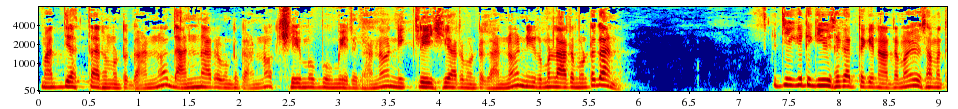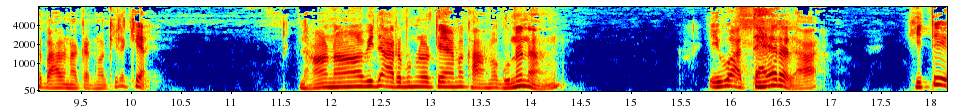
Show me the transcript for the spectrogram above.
මධ්‍යස්ථ අරමුණට ගන්නවා, දන්න අරමුණට ගන්නවා, ക്ഷേම භූමියට ගන්නවා, නික්ලේශී අරමුණට ගන්නවා, නිර්මල අරමුණට ගන්නවා. ඉතින් ඒකට කිවිසගත්ත කෙනා තමයි සමත භාවනා කරනවා කියලා කියන්නේ. නානාවිද අරමුණු වලට යෑම කාම ගුණ නම් ඒව අත්හැරලා හිතේ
